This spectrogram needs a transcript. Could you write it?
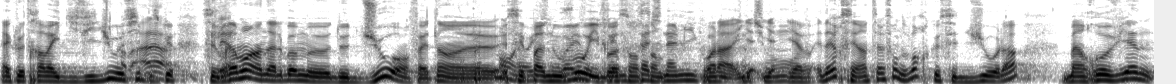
avec le travail d'Ividu aussi, ah bah, parce que c'est vraiment un album euh, de duo en fait. Hein, c'est pas nouveau, ils bossent ensemble. Voilà. D'ailleurs, c'est intéressant de voir que ces duos là, ben reviennent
